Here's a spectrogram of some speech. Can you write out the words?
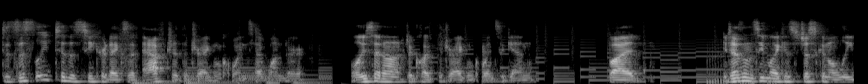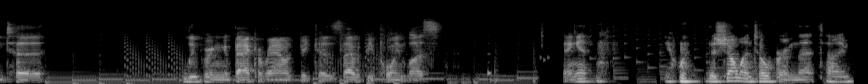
Does this lead to the secret exit after the dragon coins, I wonder? Well, at least I don't have to collect the dragon coins again. But it doesn't seem like it's just going to lead to looping it back around because that would be pointless. Dang it. the shell went over him that time.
